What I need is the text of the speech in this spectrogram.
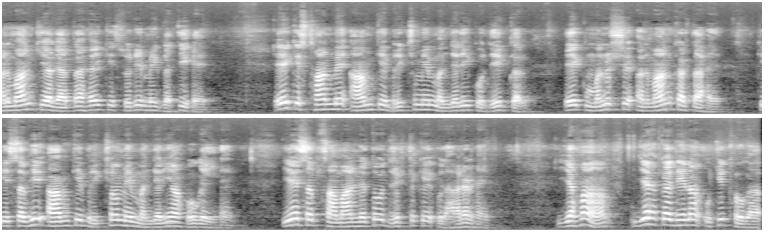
अनुमान किया जाता है कि सूर्य में गति है। एक स्थान में आम के वृक्ष में मंजरी को देखकर एक मनुष्य अनुमान करता है कि सभी आम के वृक्षों में मंजरियाँ हो गई हैं। ये सब सामान्यतो दृष्ट के उदाहरण हैं। यहाँ यह कह देना उचित होगा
